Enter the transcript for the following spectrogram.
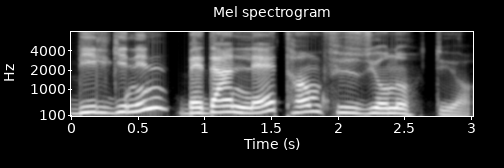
Bilginin bedenle tam füzyonu diyor.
